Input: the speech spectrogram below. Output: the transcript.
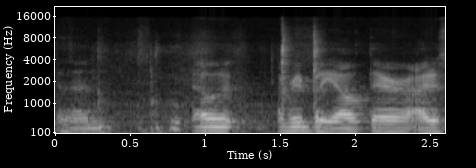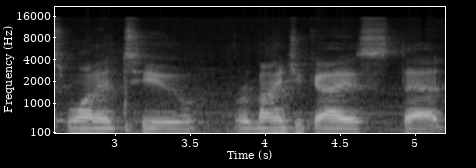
And then, everybody out there, I just wanted to remind you guys that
